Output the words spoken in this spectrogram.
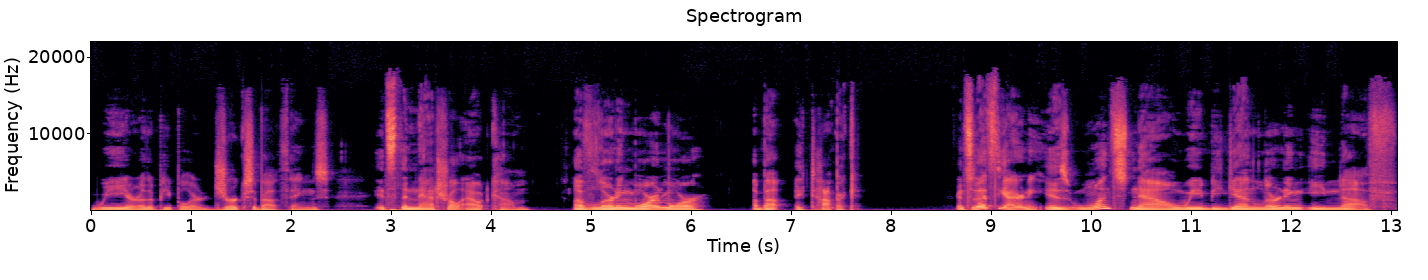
we or other people are jerks about things. It's the natural outcome of learning more and more about a topic. And so that's the irony is once now we begin learning enough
